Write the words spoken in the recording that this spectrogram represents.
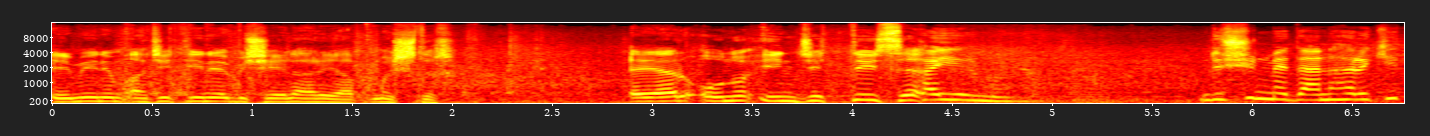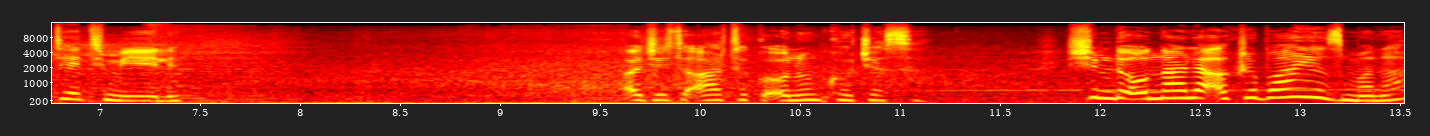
Eminim Acit yine bir şeyler yapmıştır. Eğer onu incittiyse... Hayır Mona. Düşünmeden hareket etmeyelim. Acet artık onun kocası. Şimdi onlarla akrabayız Manav.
